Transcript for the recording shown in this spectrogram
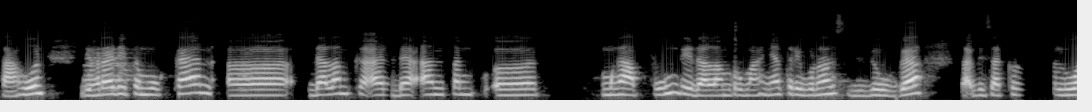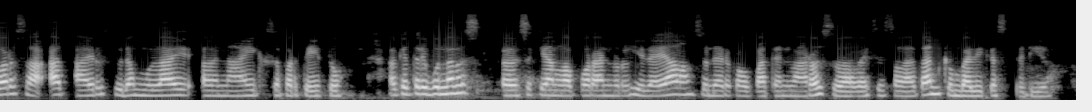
tahun. Johra ditemukan uh, dalam keadaan uh, mengapung di dalam rumahnya Tribunars diduga tak bisa keluar saat air sudah mulai uh, naik seperti itu. Oke Tribunars, uh, sekian laporan Nur Hidayah langsung dari Kabupaten Maros, Sulawesi Selatan kembali ke studio.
